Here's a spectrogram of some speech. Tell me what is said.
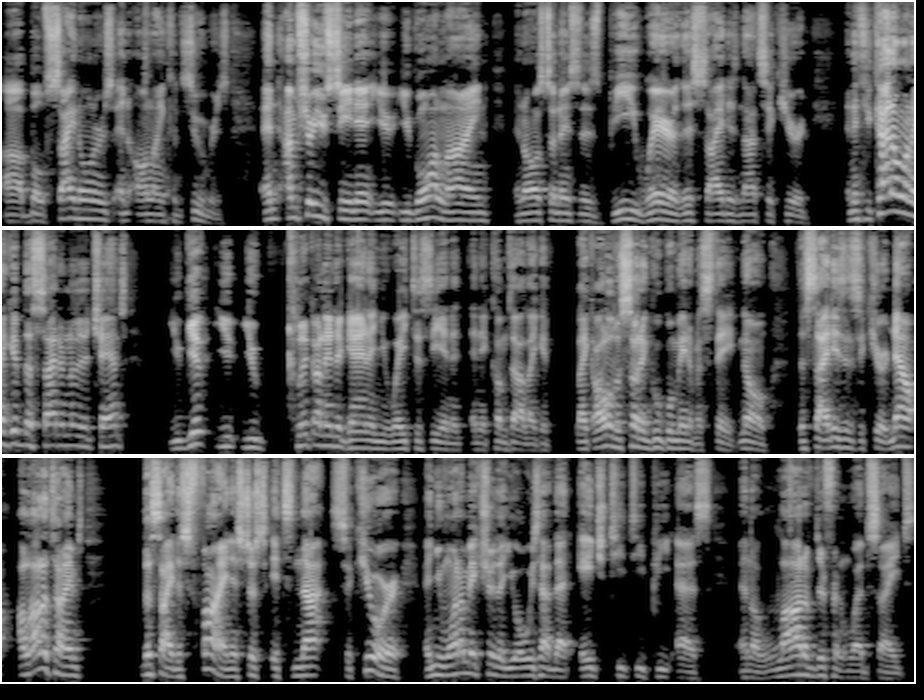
uh, both site owners and online consumers. And I'm sure you've seen it. You you go online and all of a sudden it says, "Beware, this site is not secured." And if you kind of want to give the site another chance, you give you you click on it again and you wait to see and it, and it comes out like it like all of a sudden Google made a mistake. No, the site isn't secure. Now, a lot of times the site is fine. It's just it's not secure, and you want to make sure that you always have that HTTPS and a lot of different websites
